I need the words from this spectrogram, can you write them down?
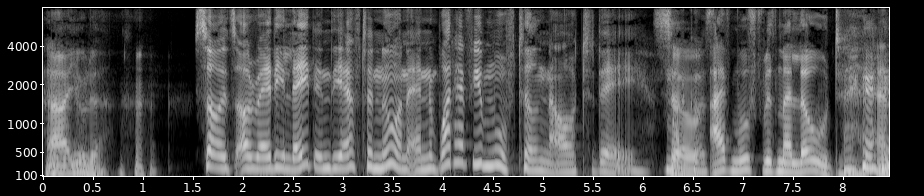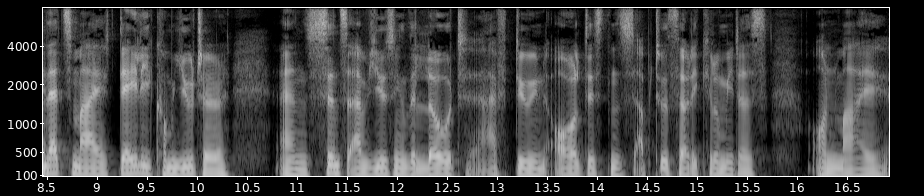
Hi, Julia. So it's already late in the afternoon. And what have you moved till now today? So Markus? I've moved with my load, and that's my daily commuter. And since I'm using the load, I've doing all distance up to 30 kilometers on my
